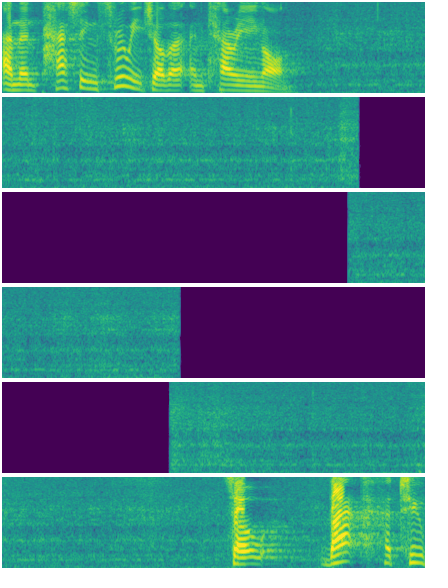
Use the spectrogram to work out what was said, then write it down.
and then passing through each other and carrying on. So that, two,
